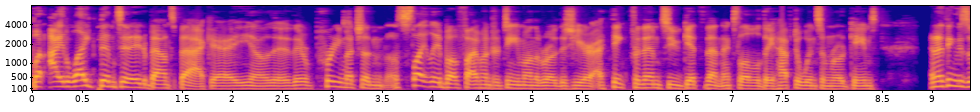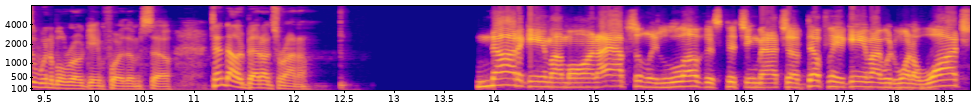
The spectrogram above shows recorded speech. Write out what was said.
but I like them today to bounce back. Uh, you know, they're, they're pretty much a, a slightly above 500 team on the road this year. I think for them to get to that next level, they have to win some road games, and I think this is a winnable road game for them. So, ten dollar bet on Toronto. Not a game I'm on. I absolutely love this pitching matchup. Definitely a game I would want to watch,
